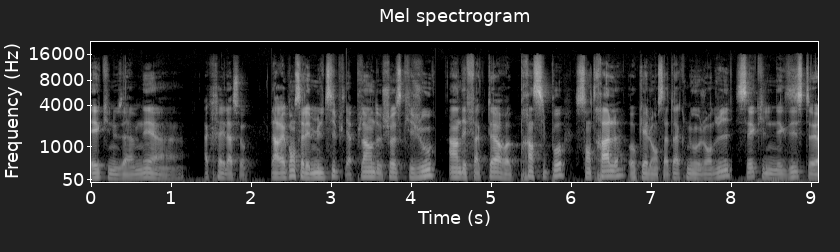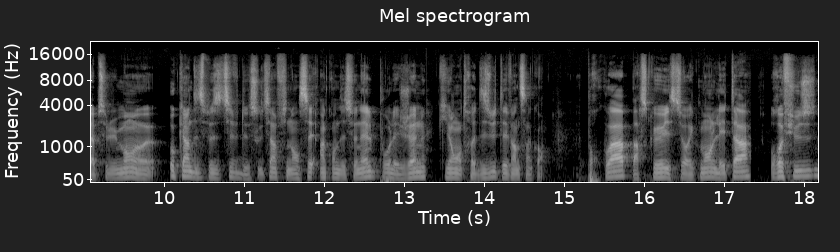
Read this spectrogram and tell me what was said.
et qui nous a amené à créer l'assaut. La réponse, elle est multiple. Il y a plein de choses qui jouent. Un des facteurs principaux, central, auxquels on s'attaque nous aujourd'hui, c'est qu'il n'existe absolument euh, aucun dispositif de soutien financier inconditionnel pour les jeunes qui ont entre 18 et 25 ans. Pourquoi? Parce que historiquement, l'État refuse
